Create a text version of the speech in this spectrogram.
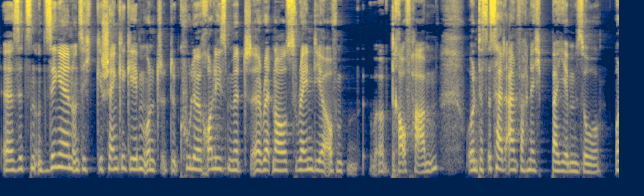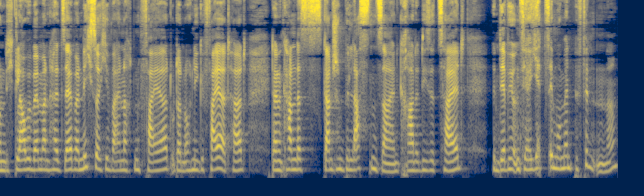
äh, sitzen und singen und sich Geschenke geben und coole Rollis mit äh, Red Nose Reindeer auf dem, äh, drauf haben. Und das ist halt einfach nicht bei jedem so. Und ich glaube, wenn man halt selber nicht solche Weihnachten feiert oder noch nie gefeiert hat, dann kann das ganz schön belastend sein, gerade diese Zeit, in der wir uns ja jetzt im Moment befinden, ne?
